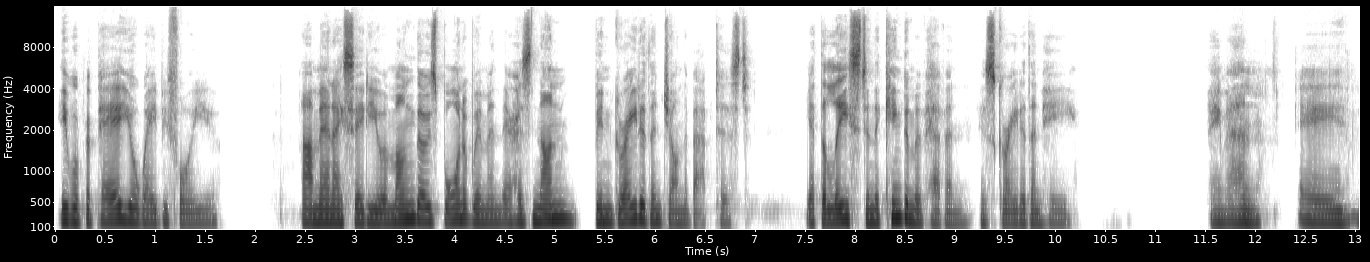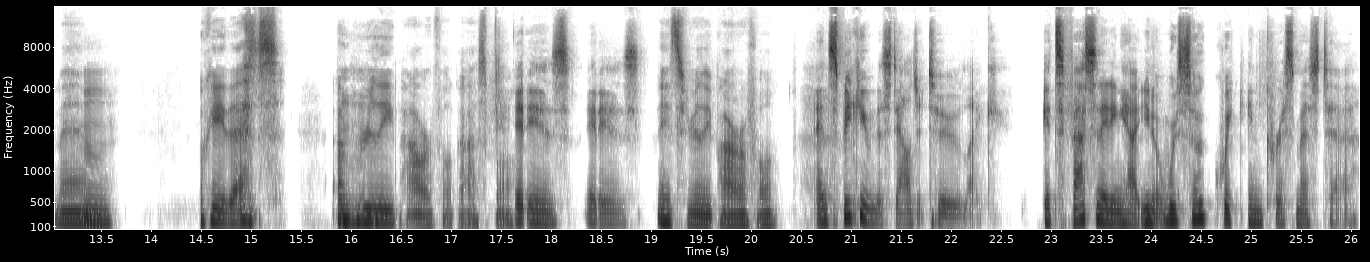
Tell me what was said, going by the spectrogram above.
He will prepare your way before you. Amen, I say to you, among those born of women, there has none been greater than John the Baptist, yet the least in the kingdom of heaven is greater than he. Amen. Amen. Mm, Okay, that's a Mhm. really powerful gospel. it is. It is. it's really powerful. And speaking of nostalgia too, like it's fascinating how, you know, we're so quick in Christmas to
